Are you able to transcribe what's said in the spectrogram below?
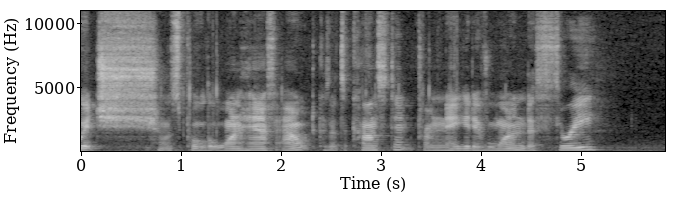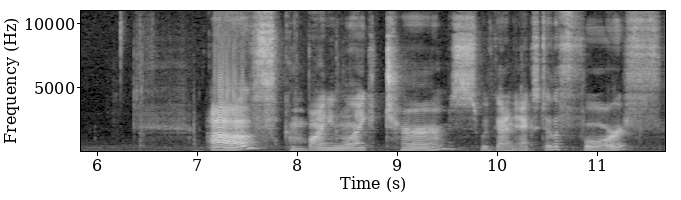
Which, let's pull the 1 half out, because that's a constant, from negative 1 to 3 of combining like terms. We've got an x to the fourth.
